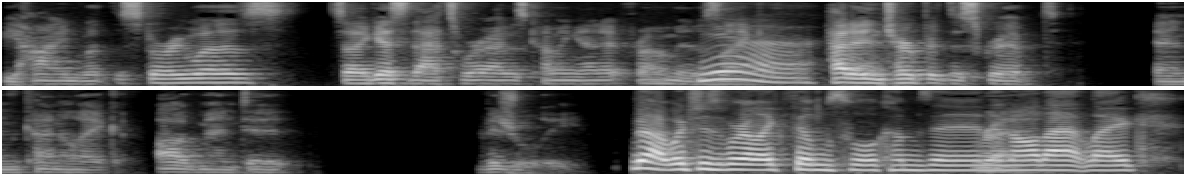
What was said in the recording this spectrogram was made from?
behind what the story was. So I guess that's where I was coming at it from. It was like yeah. how to interpret the script and kind of like augment it visually. Yeah, which is where like film school comes in Right. and all that like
